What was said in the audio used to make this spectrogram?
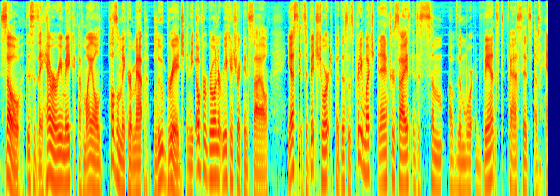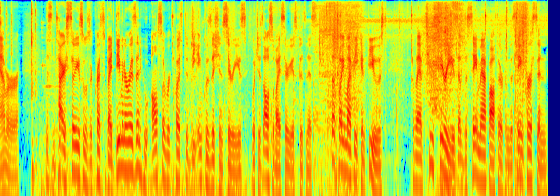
So, this is a Hammer remake of my old Puzzle Maker map, Blue Bridge, in the overgrown reconstructing style. Yes, it's a bit short, but this was pretty much an exercise into some of the more advanced facets of Hammer. This entire series was requested by Demon Arisen, who also requested the Inquisition series, which is also by Serious Business. So that's why you might be confused, because I have two series of the same map author from the same person,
